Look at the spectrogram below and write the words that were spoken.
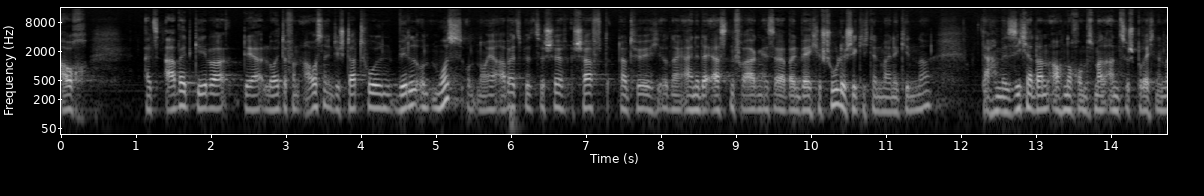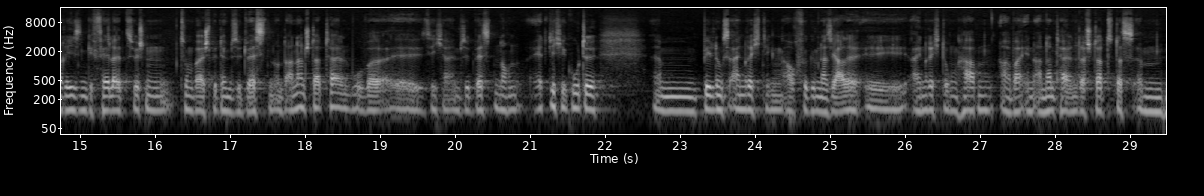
auch als Arbeitgeber, der Leute von außen in die Stadt holen will und muss und neue Arbeitsplätze schafft, natürlich eine der ersten Fragen ist, aber in welche Schule schicke ich denn meine Kinder? Da haben wir sicher dann auch noch, um es mal anzusprechen, ein Riesengefälle zwischen zum Beispiel dem Südwesten und anderen Stadtteilen, wo wir äh, sicher im Südwesten noch etliche gute ähm, Bildungseinrichtungen auch für gymnasiale äh, Einrichtungen haben, aber in anderen Teilen der Stadt das ähm,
